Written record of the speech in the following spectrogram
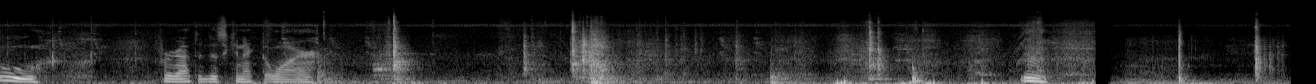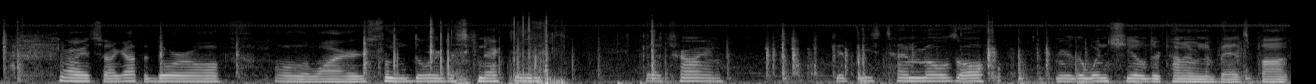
Ooh. Forgot to disconnect the wire. Mm. All right so i got the door off all the wires from the door disconnected. Gonna try and get these 10 mils off near the windshield they're kind of in a bad spot.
